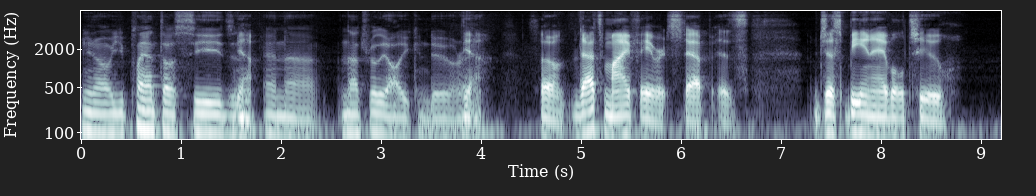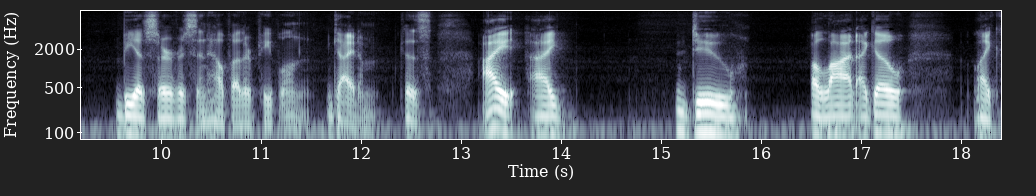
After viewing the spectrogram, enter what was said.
You know, you plant those seeds and Yeah. and uh and that's really all you can do, right? Yeah. So that's my favorite step is just being able to be of service and help other people and guide them because I I do a lot. I go like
